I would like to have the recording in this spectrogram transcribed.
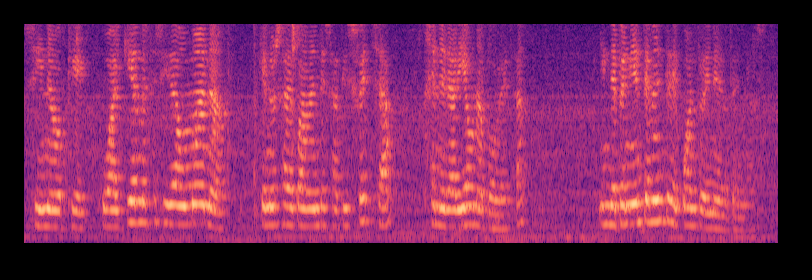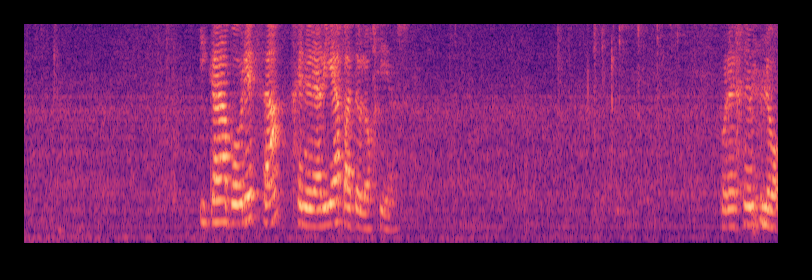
sino que cualquier necesidad humana que no es adecuadamente satisfecha generaría una pobreza, independientemente de cuánto dinero tengas. Y cada pobreza generaría patologías. Por ejemplo,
